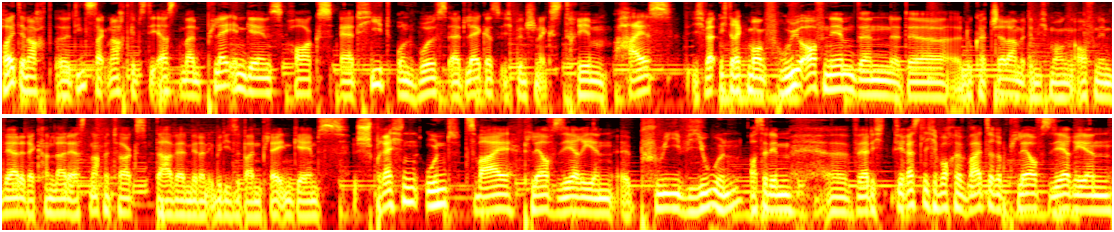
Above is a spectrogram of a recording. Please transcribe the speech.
heute Nacht, äh, Dienstagnacht, gibt es die ersten beiden Play-In-Games: Hawks at Heat und Wolves at Lakers. Ich bin schon extrem heiß. Ich werde nicht direkt morgen früh aufnehmen, denn der Luca Cella, mit dem ich morgen aufnehmen werde, der kann leider erst nachmittags. Da werden wir dann über diese beiden Play-In-Games sprechen und zwei Playoff-Serien äh, previewen. Außerdem äh, werde ich die restliche Woche weitere Playoff-Serien,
